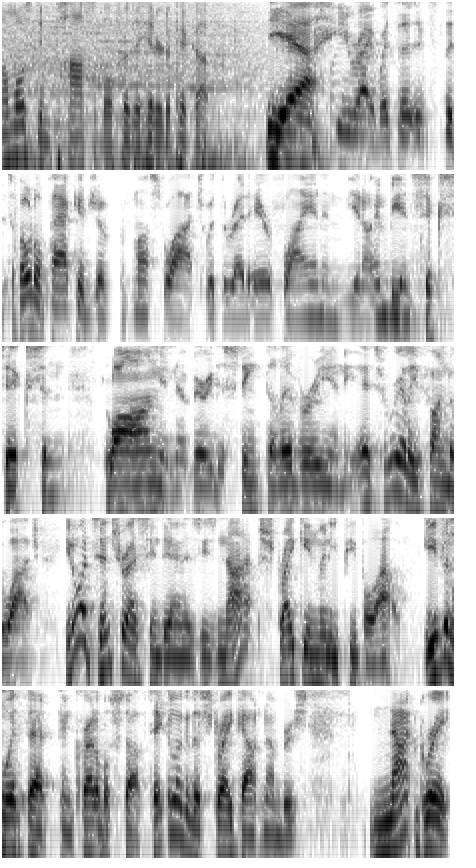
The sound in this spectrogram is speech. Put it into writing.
Almost impossible for the hitter to pick up. Yeah, you're right. With the it's the total package of must watch with the red hair flying and you know him being six six and long and a very distinct delivery, and it's really fun to watch. You know what's interesting, Dan, is he's not striking many people out, even with that incredible stuff. Take a look at the strikeout numbers. Not great,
